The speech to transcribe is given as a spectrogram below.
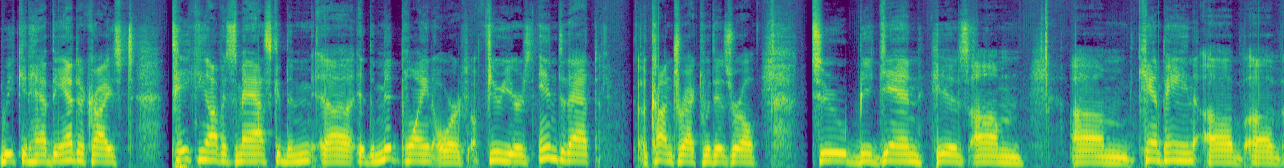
we can have the Antichrist taking off his mask at the uh, at the midpoint or a few years into that contract with Israel to begin his um, um, campaign of of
